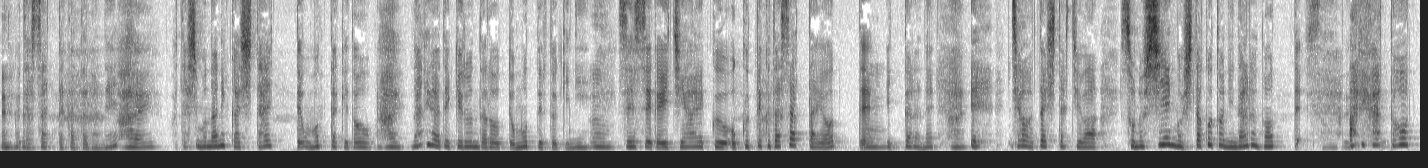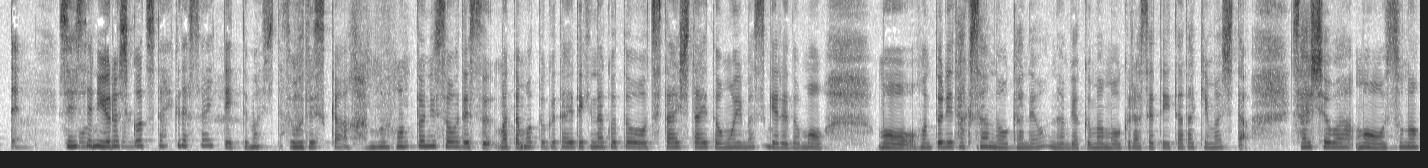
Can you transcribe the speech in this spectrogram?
くださった方がね、はい。私も何かしたいって思ったけど、はい。何ができるんだろうって思ってる時に、うん。先生がいち早く送ってくださったよってうん。言ったらね、はい。えじゃあ私たちはその支援をしたことになるのってありがとうって先生によろしくお伝えくださいって言ってました。そうですか。もう本当にそうです。またもっと具体的なことをお伝えしたいと思いますけれども、もう本当にたくさんのお金を何百万も送らせていただきました。最初はもうその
